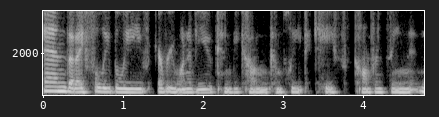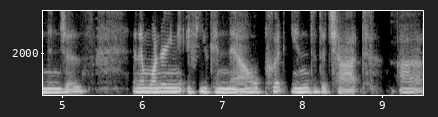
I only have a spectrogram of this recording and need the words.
And that I fully believe every one of you can become complete case conferencing ninjas. And I'm wondering if you can now put into the chat uh,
